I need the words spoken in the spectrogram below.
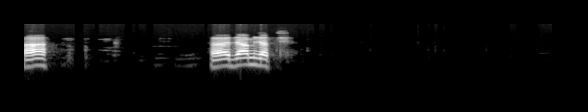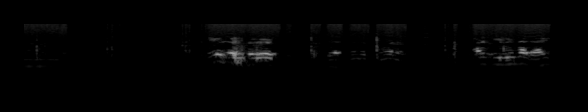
হ্যাঁ হ্যাঁ যা আমি Gracias.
